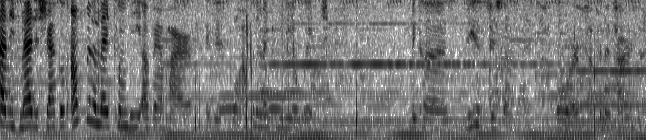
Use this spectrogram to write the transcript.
have these magic shackles. I'm gonna make him be a vampire at this point. I'm gonna make him be a witch because this is just a mess. Or I'm finna turn him.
